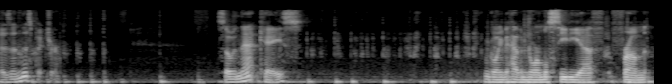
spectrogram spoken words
as in this picture. So in that case, I'm going to have a normal CDF from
